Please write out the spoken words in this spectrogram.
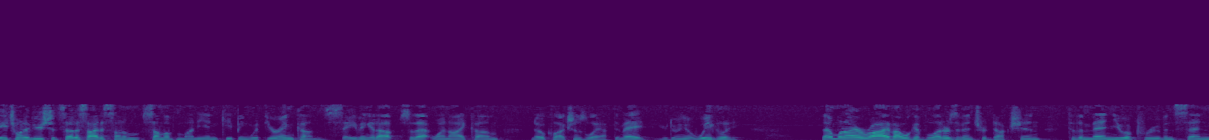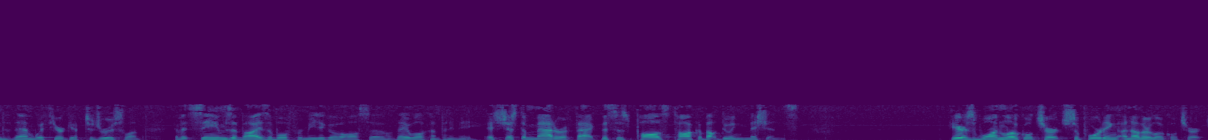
each one of you should set aside a sum of money in keeping with your income, saving it up so that when I come, no collections will have to be made. You're doing it weekly. Then when I arrive, I will give letters of introduction to the men you approve and send them with your gift to Jerusalem. If it seems advisable for me to go also, they will accompany me. It's just a matter of fact. This is Paul's talk about doing missions. Here's one local church supporting another local church.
